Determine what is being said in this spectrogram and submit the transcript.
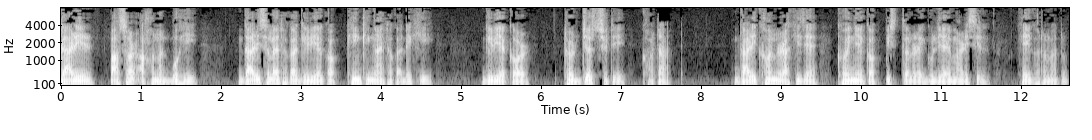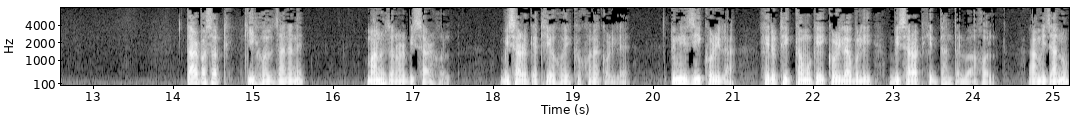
গাড়ীৰ পাছৰ আসনত বহি গাড়ী চলাই থকা গিৰিয়েকক খিংখিঙাই থকা দেখি গিৰিয়েকৰ ধৈৰ্যচ্যুতি ঘটাত গাড়ীখন ৰাখি যে ঘৈণীয়েকক পিষ্টলেৰে গুলীয়াই মাৰিছিল সেই ঘটনাটো? তাৰ পাছত কি হ'ল জানেনে? মানুহজনৰ বিচাৰ হ'ল। বিচাৰকে থিয় হৈ ঘোষণা কৰিলে তুমি যি কৰিলা সেইটো ঠিক কামকেই কৰিলা বুলি বিচাৰত সিদ্ধান্ত লোৱা হ'ল। আমি জানো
